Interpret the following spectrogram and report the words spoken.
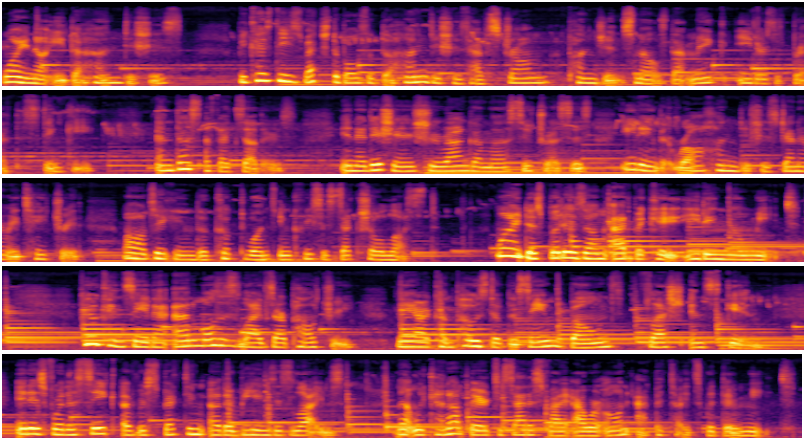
Why not eat the Han dishes? Because these vegetables of the Han dishes have strong, pungent smells that make eaters' breath stinky, and thus affects others. In addition, Shurangama Sutra says eating the raw Han dishes generates hatred, while taking the cooked ones increases sexual lust. Why does Buddhism advocate eating no meat? Who can say that animals' lives are paltry? They are composed of the same bones, flesh, and skin. It is for the sake of respecting other beings' lives that we cannot bear to satisfy our own appetites with their meat.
